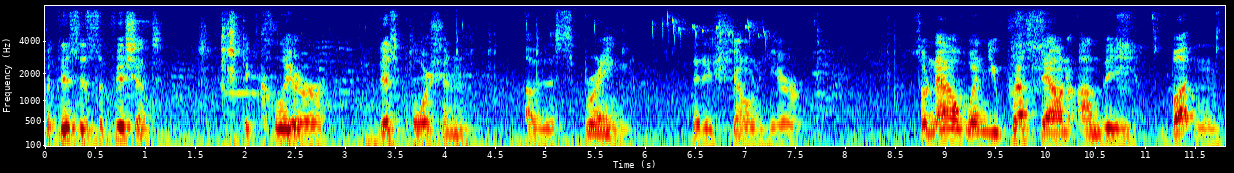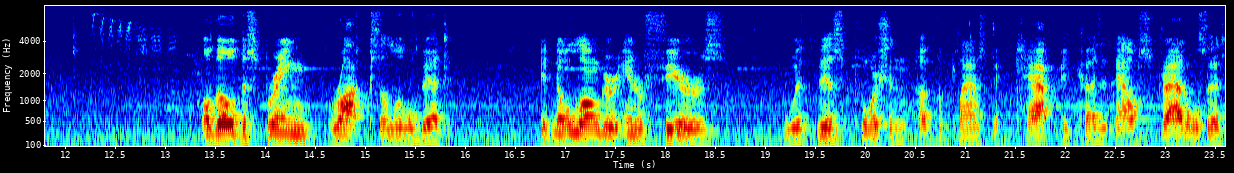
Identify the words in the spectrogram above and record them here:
But this is sufficient to clear this portion of the spring that is shown here. So now when you press down on the button, although the spring rocks a little bit, it no longer interferes with this portion of the plastic cap because it now straddles it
